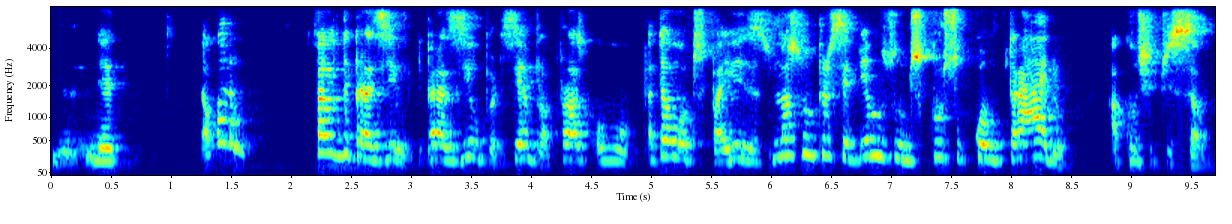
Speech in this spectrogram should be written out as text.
né, agora falo de Brasil, de Brasil, por exemplo, até outros países, nós não percebemos um discurso contrário a Constituição.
